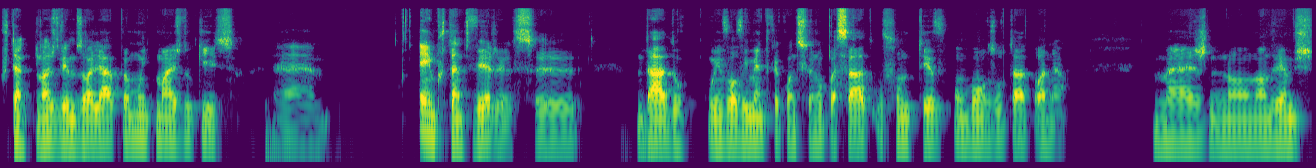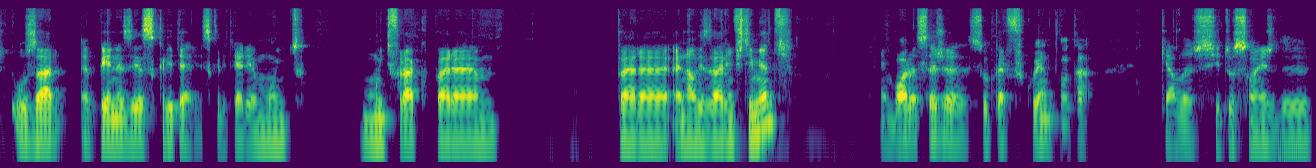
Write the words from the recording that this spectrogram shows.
Portanto, nós devemos olhar para muito mais do que isso. É importante ver se dado o envolvimento que aconteceu no passado, o fundo teve um bom resultado ou não. Mas não, não devemos usar apenas esse critério. Esse critério é muito, muito fraco para, para analisar investimentos, embora seja super frequente, não está? Aquelas situações de,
